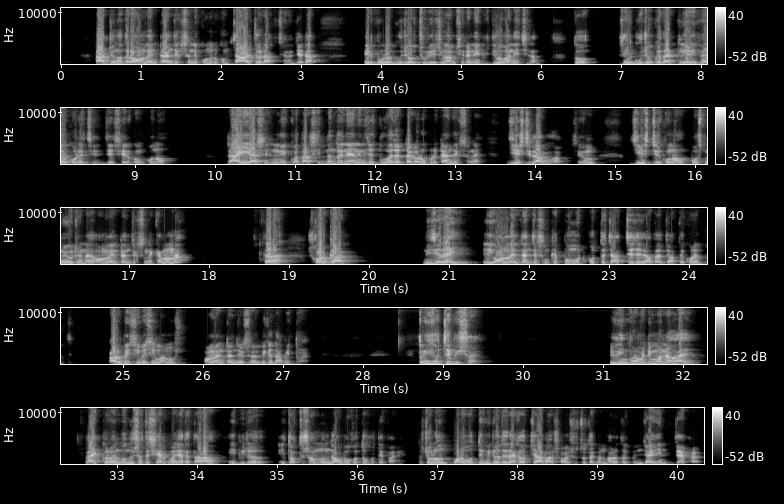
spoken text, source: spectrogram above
তার জন্য তারা অনলাইন ট্রানজাকশনে কোনো রকম চার্জও রাখছে না। যেটা এর পুরো গুজব ছড়িয়েছিলাম সেটা নিয়ে ভিডিও বানিয়েছিলাম। তো সেই গুজবকে তারা ক্লিয়ারিফাইও করেছে যে সেরকম কোনো রায় আসে তারা সিদ্ধান্তই নেয়নি যে দু হাজার টাকার উপরে ট্রানজাকশনে জিএসটি লাগু হবে। সেরকম জিএসটির কোনো প্রশ্নই ওঠে না অনলাইন ট্রানজাকশনে কেননা তারা সরকার নিজেরাই এই অনলাইন ট্রানজাকশনকে প্রমোট করতে চাচ্ছে যে যাতে যাতে করে আরও বেশি বেশি মানুষ অনলাইন ট্রানজাকশনের দিকে ধাবিত হয়। তো এই হচ্ছে বিষয়। যদি ইনফরমেটিভ মনে হয় লাইক করবেন, বন্ধুর সাথে শেয়ার করবেন, যাতে তারাও এই ভিডিও এই তথ্য সম্বন্ধে অবগত হতে পারে। তো চলুন, পরবর্তী ভিডিওতে দেখা হচ্ছে আবার। সবাই সুস্থ থাকবেন, ভালো থাকবেন। জয় হিন্দ, জয় ভারত।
